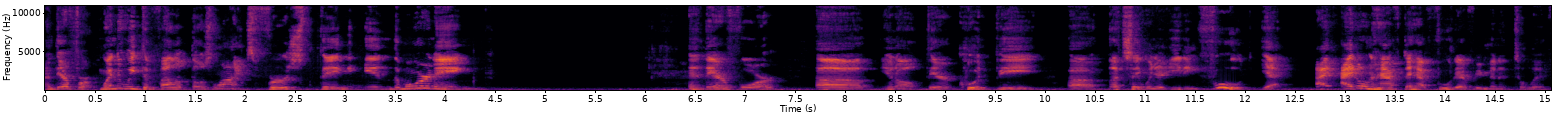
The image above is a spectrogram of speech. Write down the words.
And therefore, when do we develop those lines? First thing in the morning. And therefore, uh, you know, there could be, uh, let's say when you're eating food, yeah, I, I don't have to have food every minute to live.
